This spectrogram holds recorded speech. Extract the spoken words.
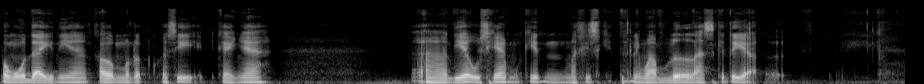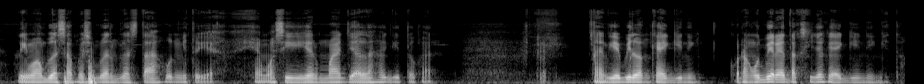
pemuda ini ya. Kalau menurut gue sih kayaknya uh, dia usia mungkin masih sekitar 15 gitu ya 15 sampai 19 tahun gitu ya. Yang masih remaja lah gitu kan. Nah dia bilang kayak gini kurang lebih redaksinya kayak gini gitu.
